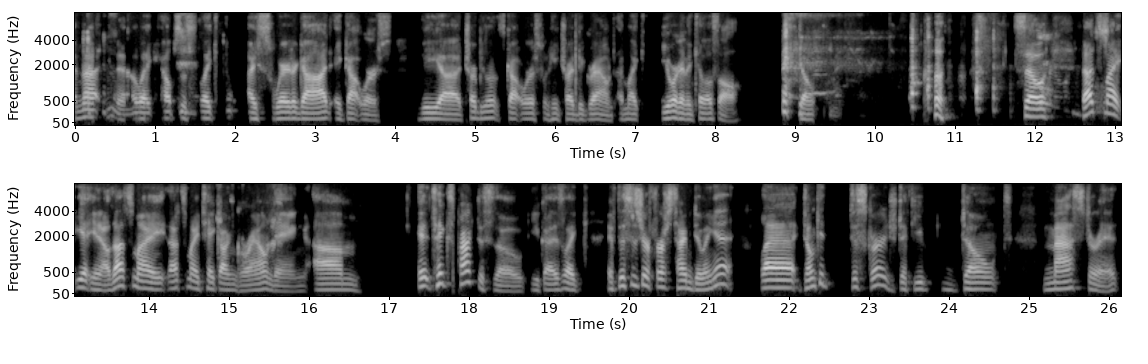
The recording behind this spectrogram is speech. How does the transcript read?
and that you know like helps us. Like I swear to God, it got worse. The uh, turbulence got worse when he tried to ground. I'm like, you are going to kill us all. Don't. so that's my yeah you know that's my that's my take on grounding. Um it takes practice though you guys. Like if this is your first time doing it let don't get discouraged if you don't master it.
